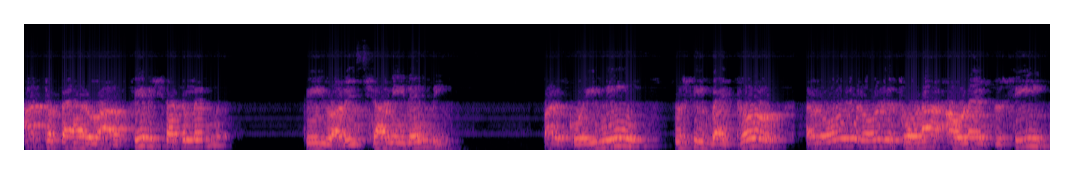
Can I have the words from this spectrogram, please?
ਅੱਠ ਪਹਿਰ ਵਾਰ ਫਿਰ ਛਕ ਲੈਣਾ ਕਈ ਵਾਰ ਇੱਛਾ ਨਹੀਂ ਰਹਿੰਦੀ। ਪਰ ਕੋਈ ਨਹੀਂ, ਤੁਸੀਂ ਬੈਠੋ। ਰੋਜ਼ ਰੋਜ਼ ਥੋੜਾ ਆਉਣਾ ਤੁਸੀਂ।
